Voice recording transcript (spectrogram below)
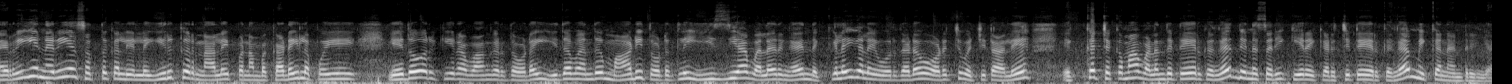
நிறைய நிறைய சத்துக்கள் இல்லை இருக்கிறனால இப்போ நம்ம கடையில் போய் ஏதோ ஒரு கீரை வாங்குறதோட இதை வந்து மாடி தோட்டத்தில் ஈஸியாக வளருங்க. இந்த கிளைகளை ஒரு தடவை உடச்சி வச்சிட்டாலே எக்கச்சக்கமாக வளர்ந்துட்டே இருக்குங்க. தினசரி கீரை கிடச்சிட்டே இருக்குங்க. மிக்க நன்றிங்க.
